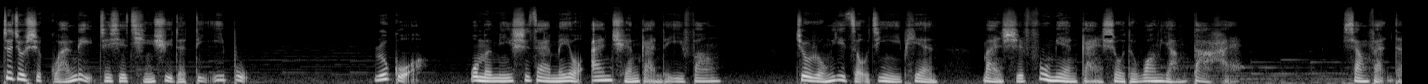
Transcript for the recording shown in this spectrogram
这就是管理这些情绪的第一步。如果我们迷失在没有安全感的一方，就容易走进一片满是负面感受的汪洋大海。相反的，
